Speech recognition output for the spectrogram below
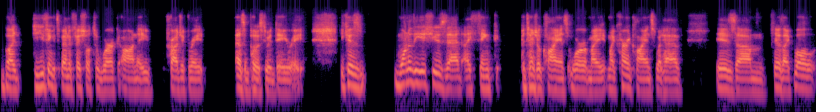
but do you think it's beneficial to work on a project rate as opposed to a day rate. Because one of the issues that i think potential clients or my my current clients would have is um, they're like well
